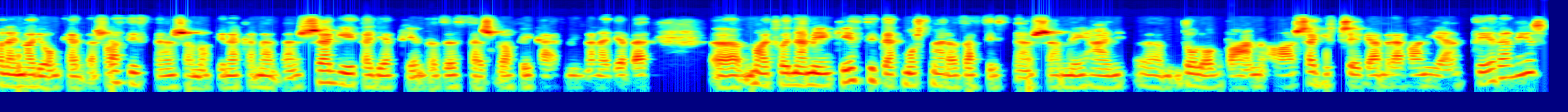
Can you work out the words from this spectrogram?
van egy nagyon kedves asszisztensem, aki nekem ebben segít, egyébként az összes grafikát, minden egyebet, majd, hogy nem én készítek, most már az asszisztensem néhány dologban a segítségemre van ilyen téren is,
